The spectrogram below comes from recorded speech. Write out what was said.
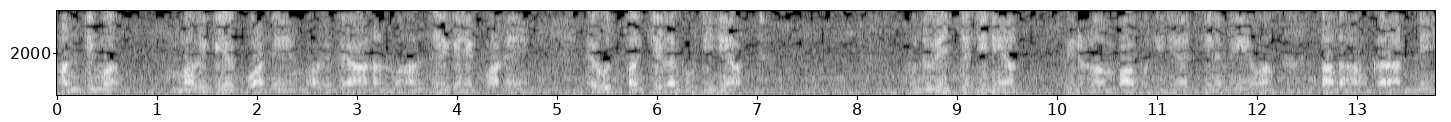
අන්තිම භවිකයක් වශයෙන් භවිකයාණන් වහන්සේ කෙනෙක් වශයෙන් ඒ උත්පත්ති ලැබු දිනයක්. බුදු වෙච්ච දිනයක්. පිරිනොම් පාපු දිනයක් කියන මේවා සඳහන් කරන්නේ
